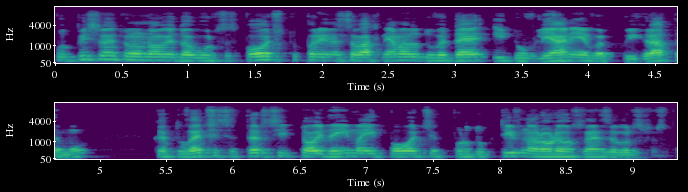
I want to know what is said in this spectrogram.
подписването на новия договор с повечето пари на Салах няма да доведе и до влияние върху играта му, като вече се търси той да има и повече продуктивна роля, освен завършваща.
